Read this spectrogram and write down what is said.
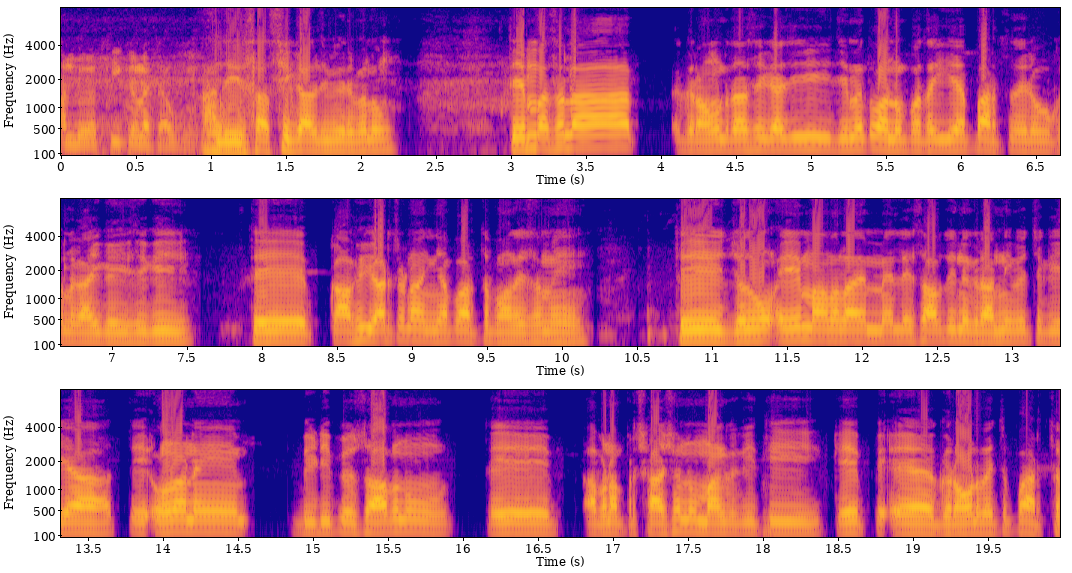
ਹੱਲ ਹੋਇਆ, ਕੀ ਕਹਿਣਾ ਚਾਹੋਗੇ? ਹਾਂਜੀ, ਸਤਿ ਸ਼੍ਰੀ ਅਕਾਲ ਜੀ ਮੇਰੇ ਵੱਲੋਂ। ਤੇ ਮਸਲਾ ਗਰਾਊਂਡ ਦਾ ਸੀਗਾ ਜੀ, ਜਿਵੇਂ ਤੁਹਾਨੂੰ ਪਤਾ ਹੀ ਹੈ, ਭਾਰਤ ਤੇ ਰੋਕ ਲਗਾਈ ਗਈ ਸੀਗੀ ਤੇ ਕਾਫੀ ਅੜਚਣਾਂ ਆਈਆਂ ਭਾਰਤ ਪਾਉਂਦੇ ਸਮੇਂ। ਤੇ ਜਦੋਂ ਇਹ ਮਾਮਲਾ ਐਮਐਲਏ ਸਾਹਿਬ ਦੀ ਨਿਗਰਾਨੀ ਵਿੱਚ ਗਿਆ ਤੇ ਉਹਨਾਂ ਨੇ ਬੀਡੀਪੀਓ ਸਾਹਿਬ ਨੂੰ ਤੇ ਆਪਣਾ ਪ੍ਰਸ਼ਾਸਨ ਨੂੰ ਮੰਗ ਕੀਤੀ ਕਿ ਗਰਾਊਂਡ ਵਿੱਚ ਭਾਰਤ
